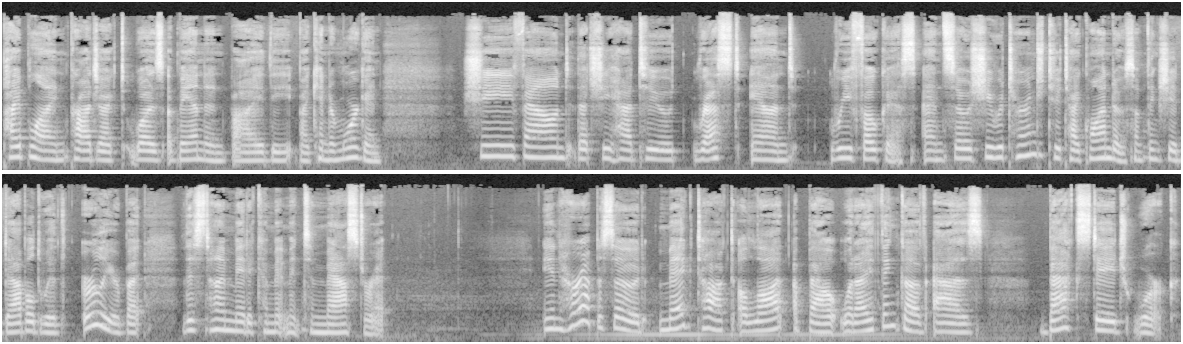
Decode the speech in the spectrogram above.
pipeline project was abandoned by the by Kinder Morgan, she found that she had to rest and refocus. And so she returned to Taekwondo, something she had dabbled with earlier, but this time made a commitment to master it. In her episode, Meg talked a lot about what I think of as backstage work.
